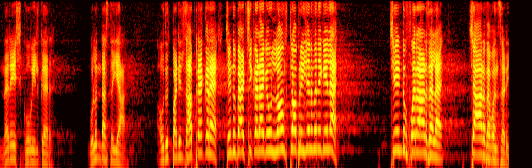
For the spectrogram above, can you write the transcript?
नरेश गोविलकर. गोलंदाज तयार. अवधूत पाटील हाफ ट्रॅकर आहे. चेंडू बॅटची कडा घेऊन लॉंग स्टॉप रिजनमध्ये गेलाय. चेंडू फरार झालाय. चार धावांसाठी.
